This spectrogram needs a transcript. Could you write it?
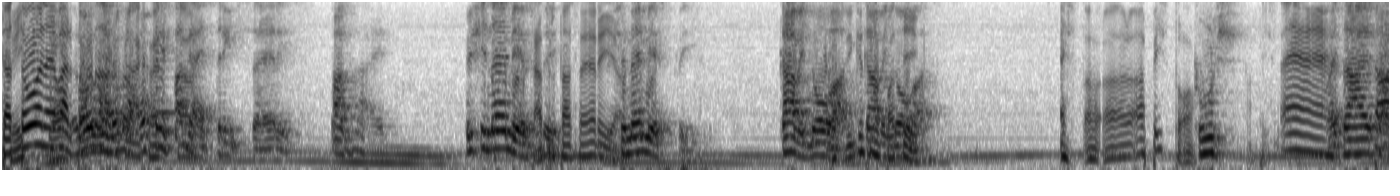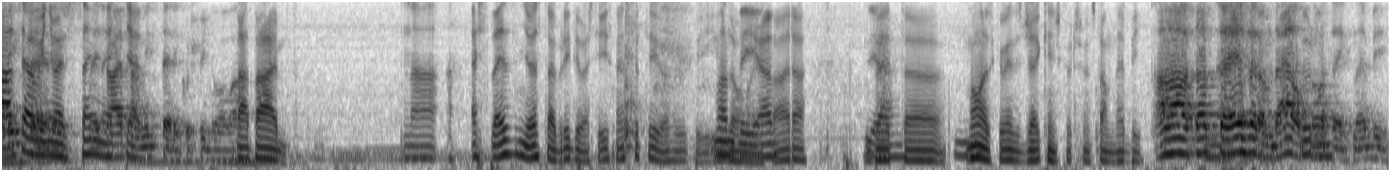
Tad to nevar Runā, runā, Ugunsgrēku ok, pagaidi trīs sērijas. Pagaidi. Viņš ir nemirstīgs. Ceturtā sērijā. Viņš ir nemirstīgs. Kā viņi novāc? Kas Kā viņi novāc? Es ar, ar, ar pistoli. Kurš? Ar pistoli. Vai Nē, tā ir tā tās jau viņi vairs sen Vai Tā ir tā neķer. mistērija, kurš viņu novāc. Tā, tā ir. Nā. Es nezinu, jo es tajā brīdī vairs īsti neskatījos. Man bija, ārā. Jā. Bet uh, man liekas, ka viens džekiņš, kurš pirms tam nebija. Ah, tas Cēzaram dēls Tur- noteikti nebija.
